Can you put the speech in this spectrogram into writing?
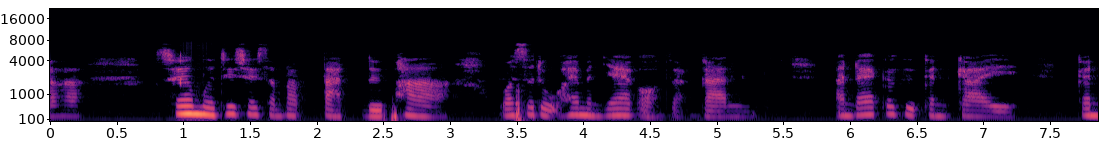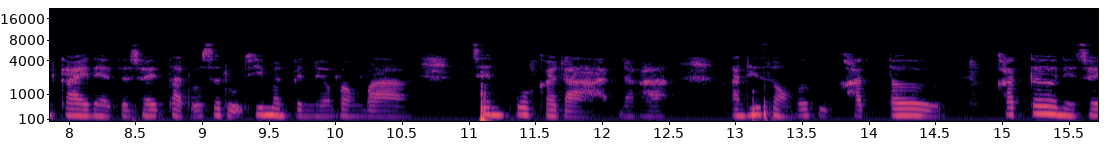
นะคะ เชื่อมือที่ใช้สำหรับตัดหรือผ่า วัสดุให้มันแยกออกจากกัน อันแรกก็คือกรรไกรกรรไกรเนี่ยจะใช้ตัดวัสดุที่มันเป็นเนื้อบางๆ เช่นพวกกระดาษนะคะ อันที่สองก็คือคัตเตอร์ คัตเตอร์เนี่ยใช้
